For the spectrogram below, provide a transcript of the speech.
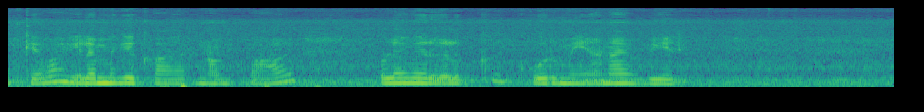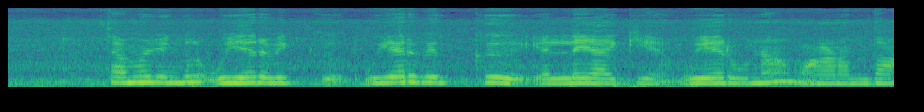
ஓகேவா இளமைக்கு காரணம் பால் புலவர்களுக்கு கூர்மையான வேல் தமிழ் எங்கள் உயர்விற்கு உயர்விற்கு எல்லையாகிய உயர்வுனா வானம்தான்.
